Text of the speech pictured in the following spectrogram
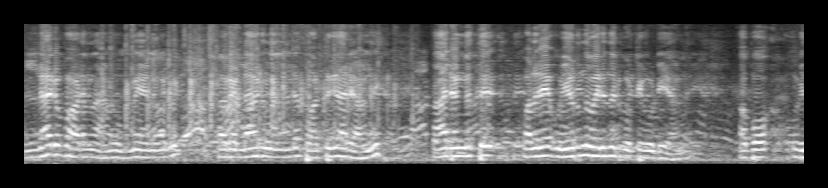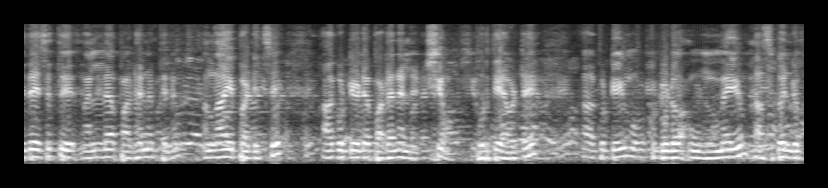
എല്ലാവരും പാടുന്നതാണ്. ഉമ്മയാണെങ്കിലും അവരെല്ലാവരും നല്ല പാട്ടുകാരാണ്. ആ രംഗത്ത് വളരെ ഉയർന്നു വരുന്നൊരു കുട്ടി കൂടിയാണ്. അപ്പോൾ വിദേശത്ത് നല്ല പഠനത്തിനും നന്നായി പഠിച്ച് ആ കുട്ടിയുടെ പഠന ലക്ഷ്യം പൂർത്തിയാവട്ടെ. ആ കുട്ടിയും കുട്ടിയുടെ ഉമ്മയും ഹസ്ബൻഡും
